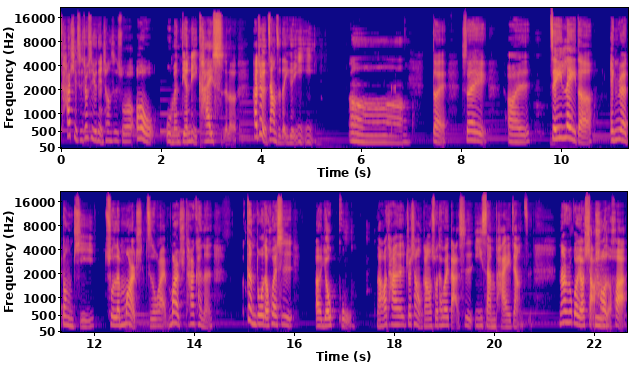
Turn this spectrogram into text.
它其实就是有点像是说，哦，我们典礼开始了，它就有这样子的一个意义。嗯。对，所以呃，这一类的音乐动机，除了 march 之外，march 它可能更多的会是呃有鼓，然后它就像我刚刚说，它会打是一三拍这样子。那如果有小号的话，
